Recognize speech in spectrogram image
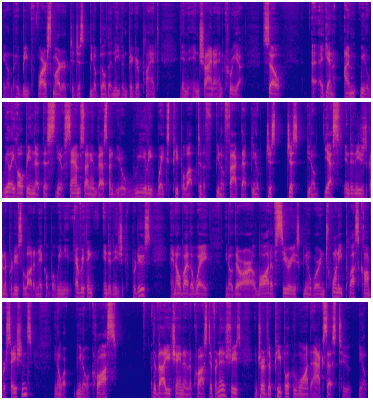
You know it'd be far smarter to just you know build an even bigger plant in in China and Korea. So again I'm you know really hoping that this you know Samsung investment you know really wakes people up to the you know fact that you know just just you know yes Indonesia is going to produce a lot of nickel but we need everything Indonesia can produce and oh by the way you know there are a lot of serious you know we're in 20 plus conversations you know you know across the value chain and across different industries in terms of people who want access to you know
